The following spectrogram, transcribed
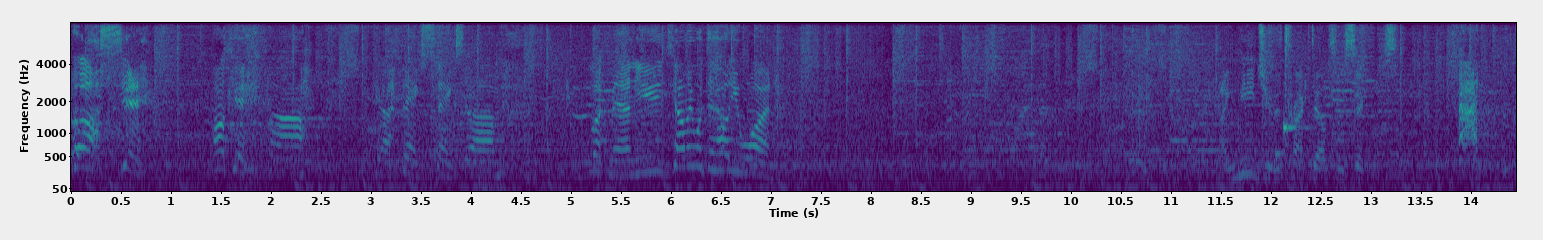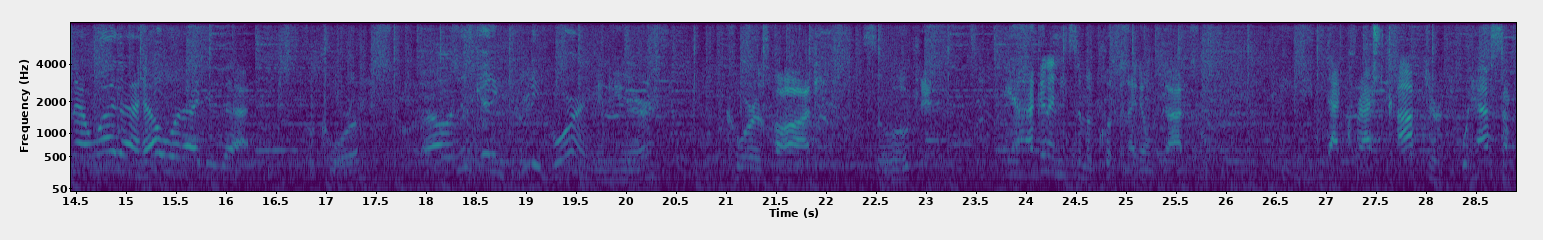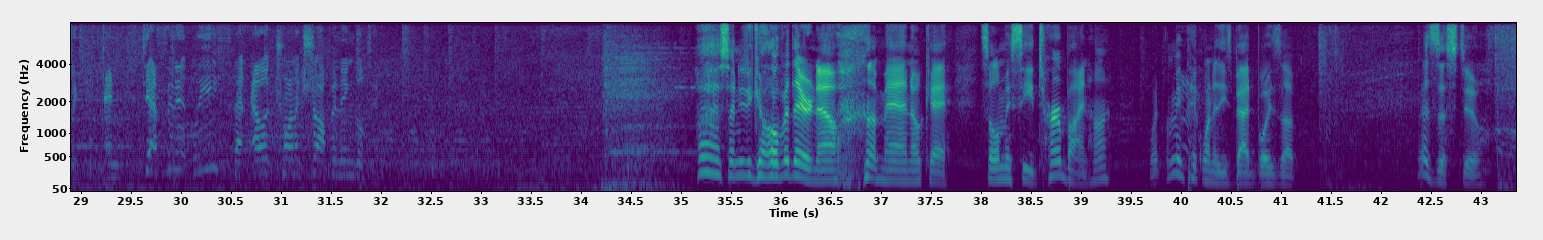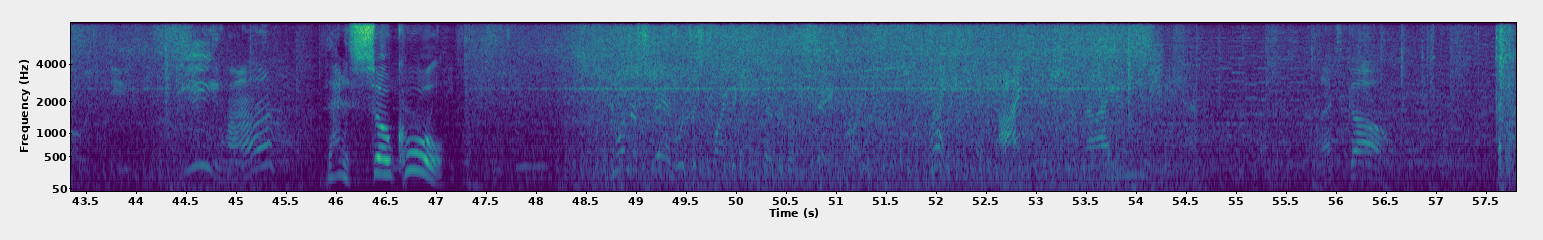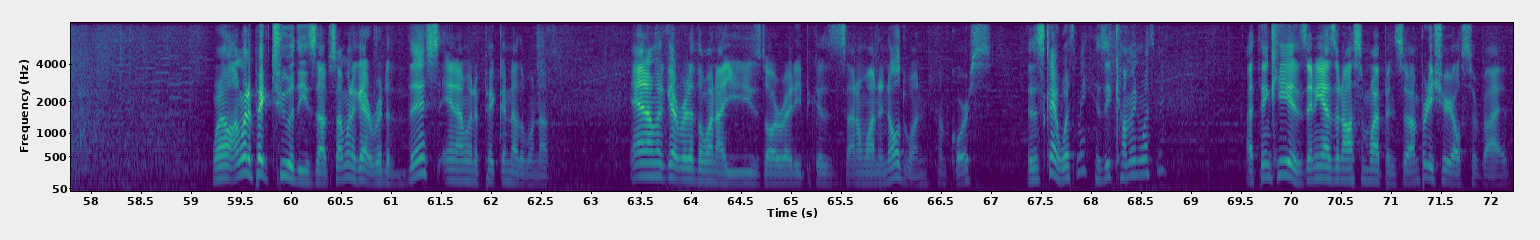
Oh, shit! Okay, uh... Yeah, thanks, thanks. Um... Look, man, you tell me what the hell you want. Need you to track down some signals. Ha! Now, why the hell would I do that? For Cora. Well, it is getting pretty boring in here. Cora's hot, so okay. Yeah, I'm gonna need some equipment I don't got. Hey, Maybe that crashed copter would have something, and definitely that electronic shop in Ingleton. so I need to go over there now. Man, okay. So let me see. Turbine, huh? What? Let me pick one of these bad boys up. What does this do? Huh? That is so cool. You understand we're just trying to keep everybody safe, right? Right. I naive, man. Let's go. Well, I'm going to pick two of these up. So I'm going to get rid of this, and I'm going to pick another one up. And I'm going to get rid of the one I used already because I don't want an old one, of course. Is this guy with me? Is he coming with me? I think he is, and he has an awesome weapon, so I'm pretty sure he'll survive.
